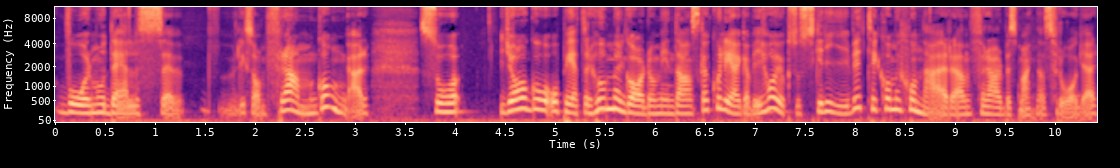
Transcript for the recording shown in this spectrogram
vår modells eh, liksom, framgångar. Så jag och Peter Hummelgard och min danska kollega vi har ju också skrivit till kommissionären för arbetsmarknadsfrågor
